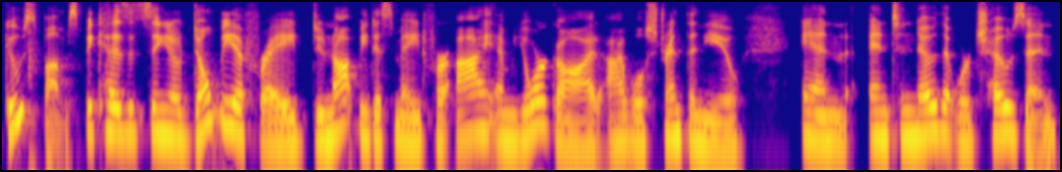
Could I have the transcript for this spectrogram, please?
goosebumps because it's, you know, don't be afraid, do not be dismayed, for I am your God. I will strengthen you. And and to know that we're chosen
